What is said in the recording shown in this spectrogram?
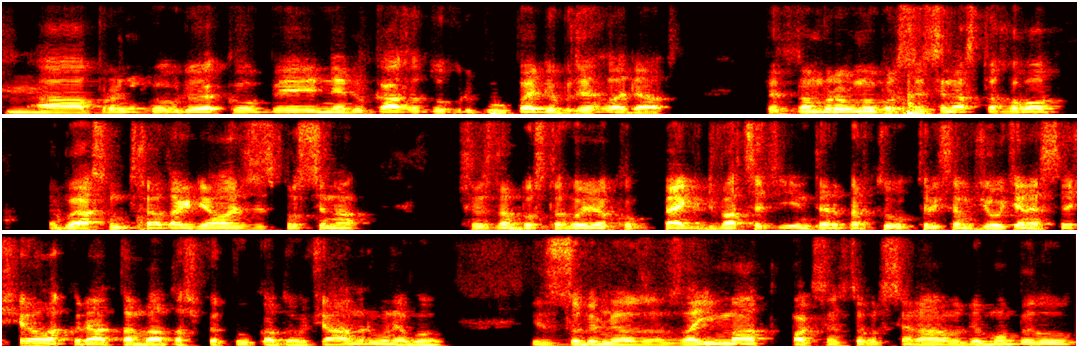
hmm. a pro někoho, kdo jakoby nedokázal tu hudbu úplně dobře hledat, tak to tam rovnou prostě se nastahoval, nebo já jsem třeba tak dělal, že jsi prostě na, jsem tam postavil jako pack 20 interpretů, který jsem v životě neslyšel, akorát tam byla ta škatulka toho žánru, nebo něco, co by mělo zajímat, pak jsem to prostě nával do mobilu,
